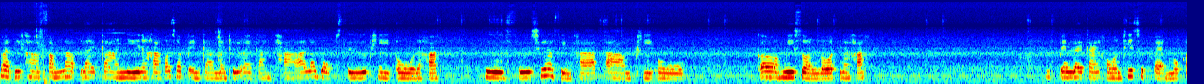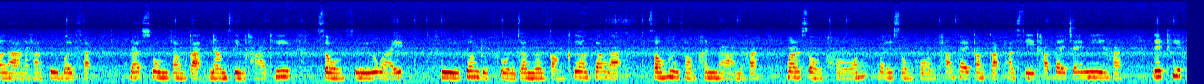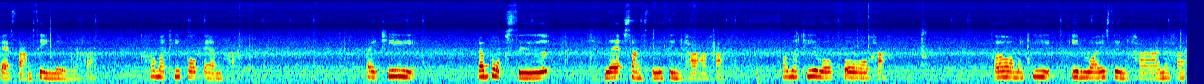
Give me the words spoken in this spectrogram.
สวัสดีค่ะสำหรับรายการนี้นะคะ ก็จะเป็นการบันทึกรายการค้าระบบซื้อ PO นะคะ คือซื้อเชื่อสินค้าตาม PO ก็มีส่วนลดนะคะ เป็นรายการของวันที่ 18 มกรานะคะ คือบริษัทรัสซุงจำกัดนำสินค้าที่ส่งซื้อไว้ คือเครื่องดูดฝุ่นจำนวน 2 เครื่องเครื่องละ 22,000 บาทนะคะ มาส่งพร้อมใบส่งของทับใบกำกับภาษีทับใบแจ้งหนี้นะคะ เลขที่ 8341 นะคะ เข้ามาที่โปรแกรมค่ะ ไปที่ระบบซื้อ และสั่งซื้อสินค้าค่ะ เข้ามาที่ workflow ค่ะ ก็มาที่ invoice สินค้านะคะ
